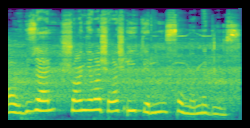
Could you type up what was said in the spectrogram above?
Abi güzel. Şu an yavaş yavaş ilk yarının sonlarına gidiyoruz.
